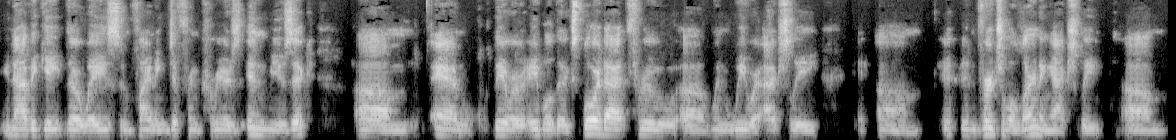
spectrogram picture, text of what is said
navigate their ways and finding different careers in music. Um, and they were able to explore that through uh, when we were actually um, in, virtual learning. Actually, um,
